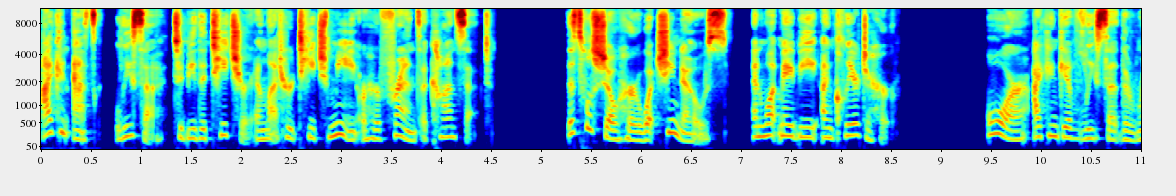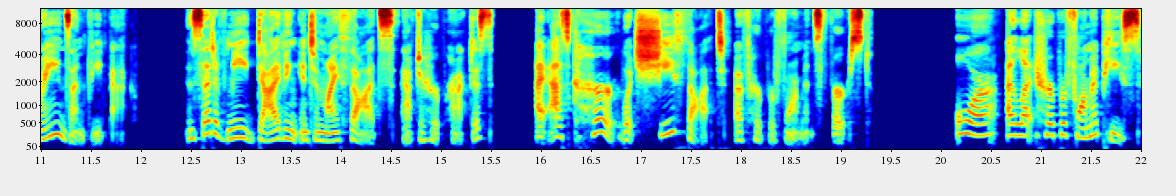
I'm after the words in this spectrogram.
I can ask Lisa to be the teacher and let her teach me or her friends a concept. This will show her what she knows and what may be unclear to her. Or I can give Lisa the reins on feedback. Instead of me diving into my thoughts after her practice, I ask her what she thought of her performance first. Or I let her perform a piece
